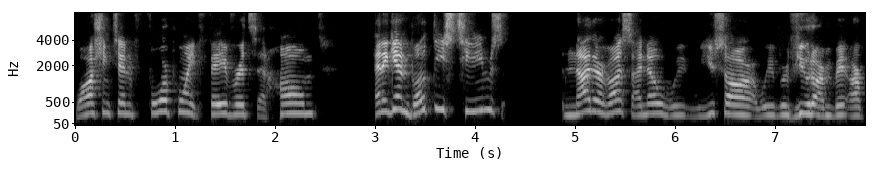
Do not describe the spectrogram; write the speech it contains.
Washington, four point favorites at home. And again, both these teams, neither of us, I know we you saw we reviewed our our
